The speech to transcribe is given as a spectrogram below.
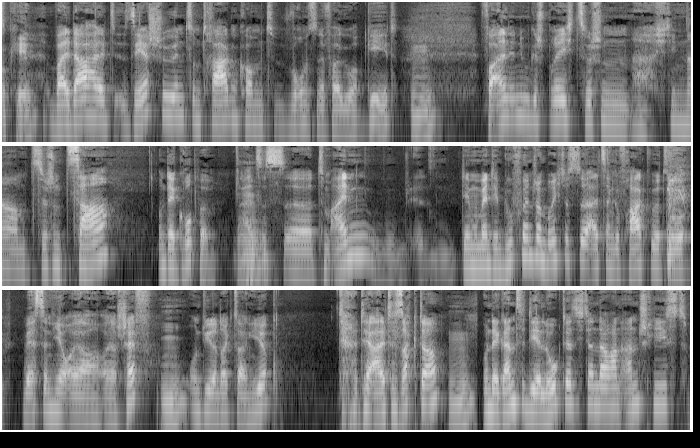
Okay. weil da halt sehr schön zum Tragen kommt, worum es in der Folge überhaupt geht. Vor allem in dem Gespräch zwischen, ach, ich die Namen, zwischen Zar und der Gruppe. Als es äh, zum einen, äh, den Moment, den du vorhin schon berichtest, als dann gefragt wird, so, wer ist denn hier euer, euer Chef? Und die dann direkt sagen, hier, der alte Sack da. Und der ganze Dialog, der sich dann daran anschließt,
